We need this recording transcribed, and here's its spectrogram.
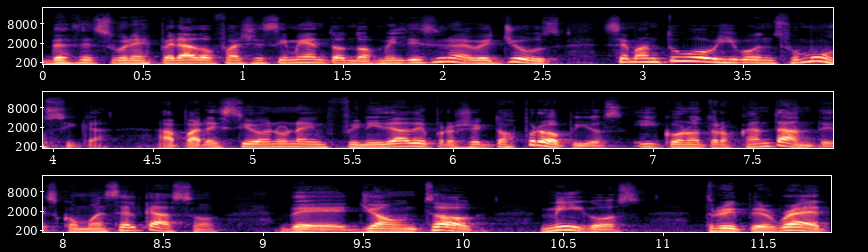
Desde su inesperado fallecimiento en 2019, Juice se mantuvo vivo en su música, apareció en una infinidad de proyectos propios y con otros cantantes, como es el caso de John Tog, Migos, Trippie Red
